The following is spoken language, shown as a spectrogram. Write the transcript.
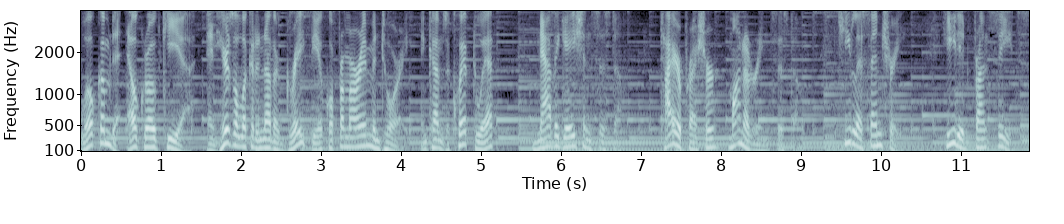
Welcome to Elk Grove Kia, and here's a look at another great vehicle from our inventory and comes equipped with navigation system, tire pressure monitoring system, keyless entry, heated front seats,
